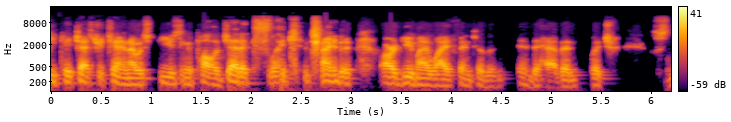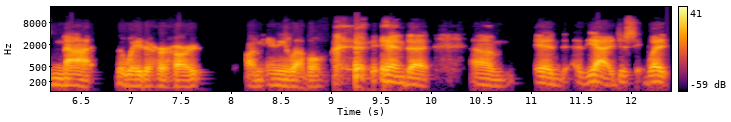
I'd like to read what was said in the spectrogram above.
G.K. Chesterton. And I was using apologetics, like trying to argue my wife into the into heaven, which was not the way to her heart on any level. and uh, um, and yeah, just what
